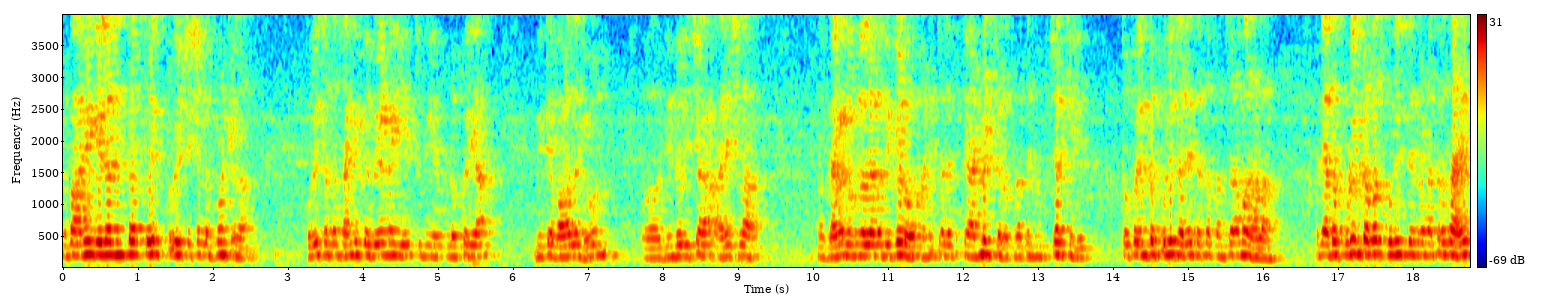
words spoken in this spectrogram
मग आम्ही गेल्यानंतर त्वरित पोलीस स्टेशनला फोन केला. पोलिसांना सांगितलं वेळ नाही आहे तुम्ही लवकर या. मी त्या बाळाला घेऊन दिंडोरीच्या आर एचला ग्रामीण रुग्णालयामध्ये गेलो आणि त्याला तिथे ॲडमिट केलं. प्राथमिक उपचार केले. तोपर्यंत पोलीस आले त्याचा पंचनामा झाला. आणि आता पुढील तपास पोलीस यंत्रणा करत आहेत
